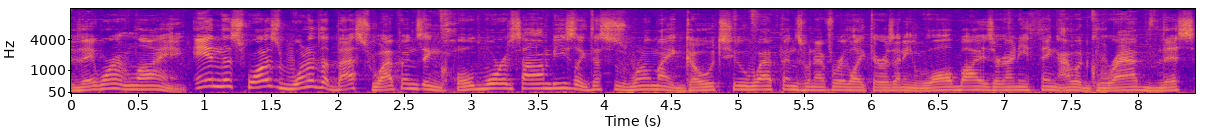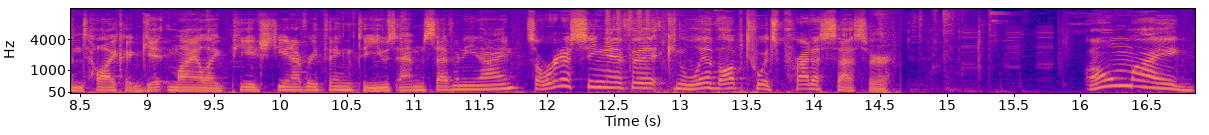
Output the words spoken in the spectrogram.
They weren't lying. And this was one of the best weapons in Cold War zombies. Like this is one of my go-to weapons whenever like there was any wall buys or anything. I would grab this until I could get my like PhD and everything to use M79. So we're going to see if it can live up to its predecessor. Oh my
